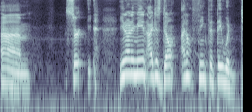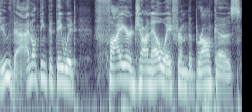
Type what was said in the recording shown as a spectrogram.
Um cer- you know what I mean? I just don't I don't think that they would do that. I don't think that they would fire John Elway from the Broncos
